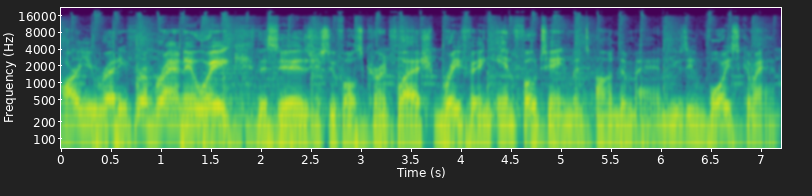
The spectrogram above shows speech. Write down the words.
Are you ready for a brand new week? This is your Sioux Falls Current Flash Briefing infotainment on demand using voice command.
